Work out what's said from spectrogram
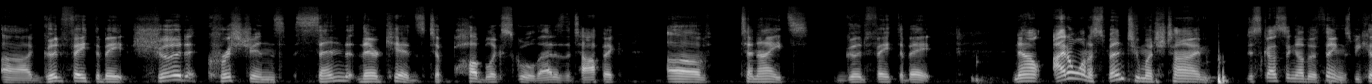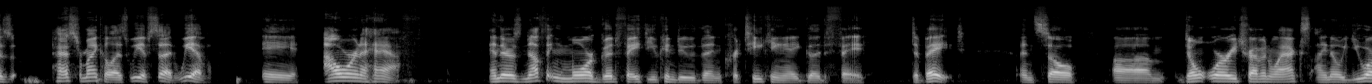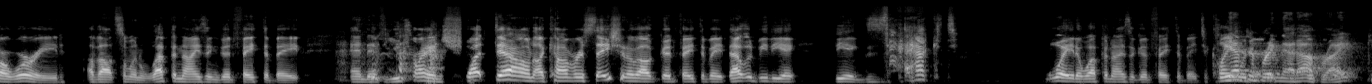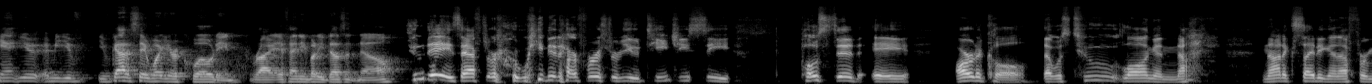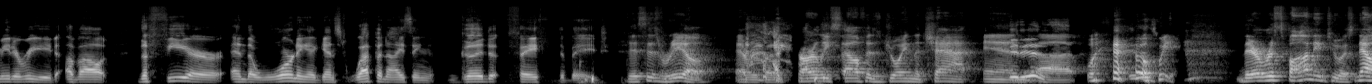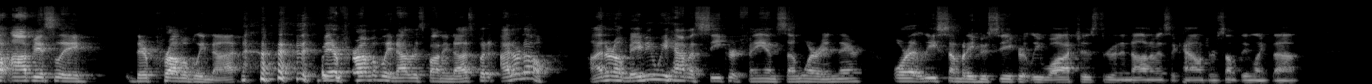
uh, good faith debate. Should Christians send their kids to public school? That is the topic of tonight's good faith debate. Now, I don't want to spend too much time discussing other things because Pastor Michael, as we have said, we have a hour and a half and there's nothing more good faith you can do than critiquing a good faith debate. And so um, don't worry, Trevin Wax. I know you are worried about someone weaponizing good faith debate. And if you try and shut down a conversation about good faith debate, that would be the the exact way to weaponize a good faith debate. To We claim have we're to bring that up, right? Can't you? I mean, you've you've got to say what you're quoting, right? If anybody doesn't know, two days after we did our first review, TGC posted a article that was too long and not not exciting enough for me to read about the fear and the warning against weaponizing good faith debate. this is real. Everybody, Charlie South has joined the chat, and It is. Uh, is. we, they're responding to us now. Obviously, they're probably not. they're probably not responding to us, but I don't know. I don't know. Maybe we have a secret fan somewhere in there, or at least somebody who secretly watches through an anonymous account or something like that.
